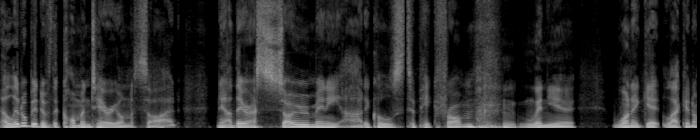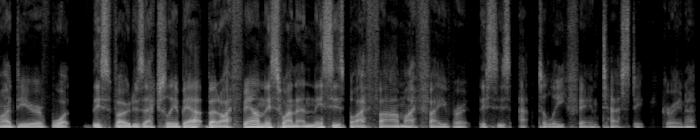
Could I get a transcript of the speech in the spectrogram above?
a little bit of the commentary on the side. Now there are so many articles to pick from when you want to get like an idea of what this vote is actually about, but I found this one, and this is by far my favorite. This is utterly fantastic, Greeno.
